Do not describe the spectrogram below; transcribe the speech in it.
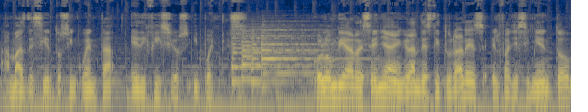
a más de 150 edificios y puentes. Colombia reseña en grandes titulares el fallecimiento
